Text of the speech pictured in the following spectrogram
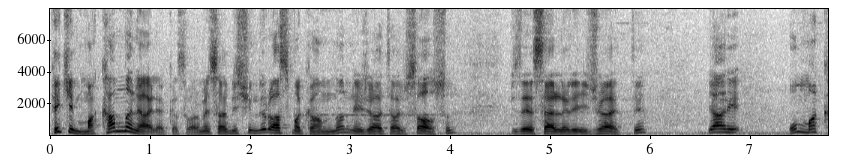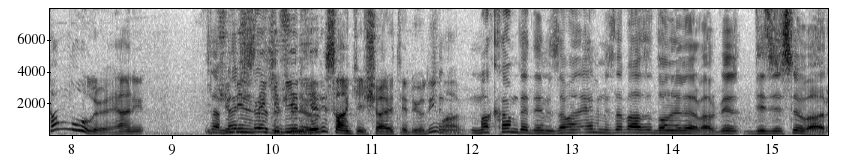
Peki makamla ne alakası var? Mesela biz şimdi Ras makamından Necati abi sağ olsun bize eserleri icra etti. Yani o makam ne oluyor? Yani İçimizdeki bir yeri sanki işaret ediyor değil mi Şimdi abi? Makam dediğimiz zaman elimizde bazı doneler var. Bir dizisi var.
